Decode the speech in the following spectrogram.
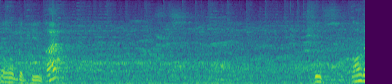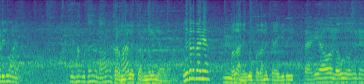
ਉਹ ਗੱਡੀ। ਕੌਣ ਗੱਡੀ ਚੋਣੇ ਉਹਨੂੰ ਬੁੱਢਾ ਹੋਣਾ ਕਰਨ ਵਾਲੇ ਕਰਨ ਵਾਲੇ ਜ਼ਿਆਦਾ। ਉਹ ਕੱਲ ਪੈ ਗਿਆ? ਪਤਾ ਨਹੀਂ ਕੋਈ ਪਤਾ ਨਹੀਂ ਪੈ ਗਈ ਤੇ। ਪੈ ਗਿਆ ਉਹ ਲਊ ਉਹਦੇ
